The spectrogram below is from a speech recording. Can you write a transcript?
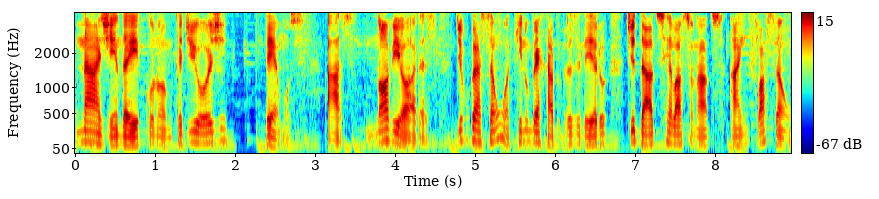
Na agenda econômica de hoje, temos às 9 horas, divulgação aqui no mercado brasileiro de dados relacionados à inflação,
